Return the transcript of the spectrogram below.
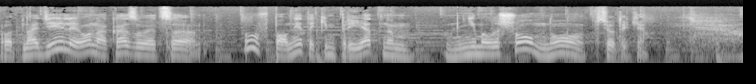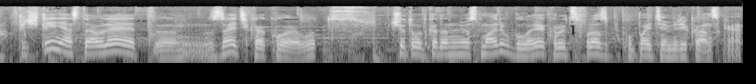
Вот на деле он оказывается ну, вполне таким приятным не малышом, но все-таки. Впечатление оставляет, эм, знаете, какое? Вот что-то вот когда на него смотрю, в голове крутится фраза «покупайте американское».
